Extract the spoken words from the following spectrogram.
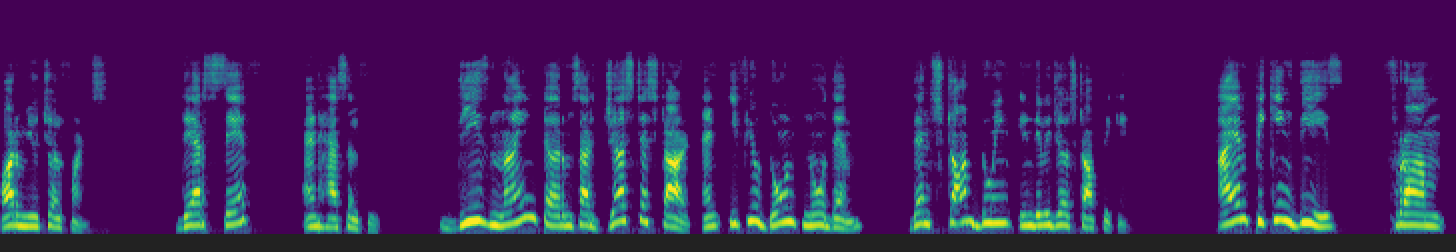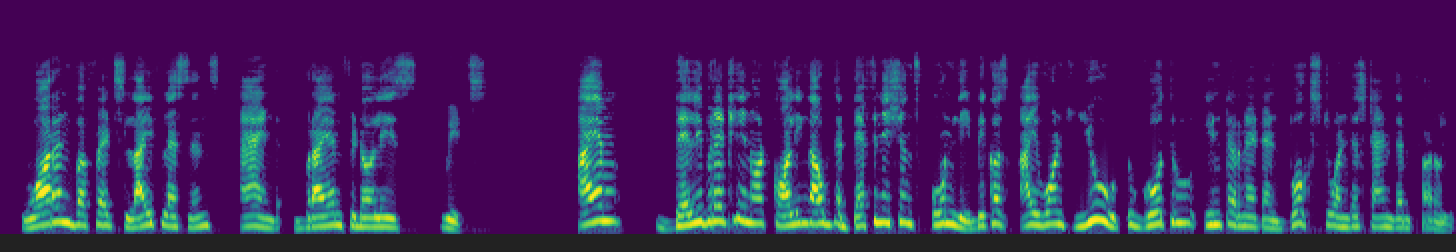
or mutual funds. They are safe and hassle free. These nine terms are just a start, and if you don't know them, then stop doing individual stock picking. I am picking these from Warren Buffett's life lessons and Brian Feroldi's tweets. I am deliberately not calling out the definitions only because I want you to go through internet and books to understand them thoroughly.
